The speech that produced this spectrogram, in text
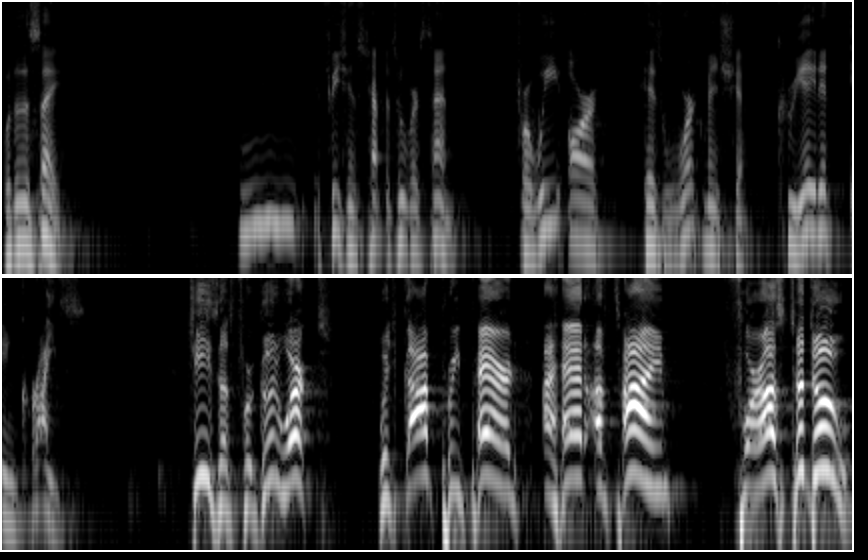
What does it say? Mm, Ephesians chapter 2, verse 10. For we are his workmanship, created in Christ. Jesus for good works, which God prepared ahead of time for us to do.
